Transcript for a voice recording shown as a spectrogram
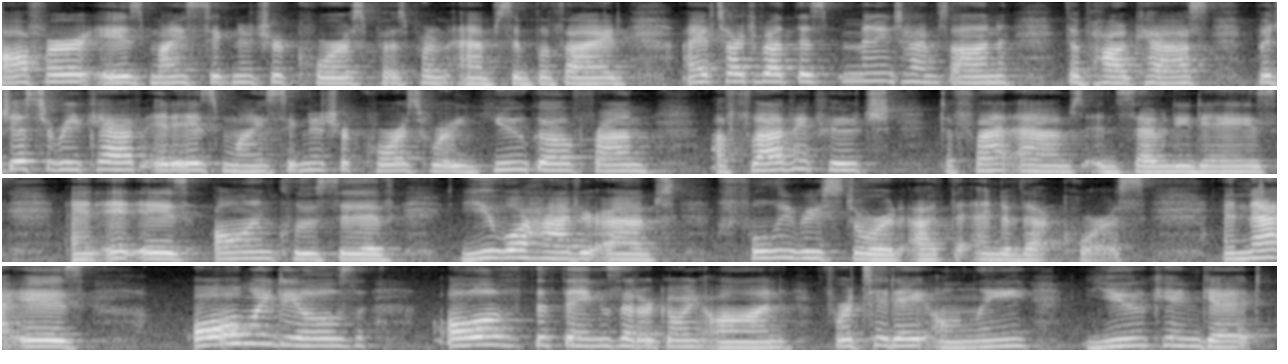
offer is my signature course, Postpartum Ab Simplified. I have talked about this many times on the podcast, but just to recap, it is my signature course where you go from a flabby pooch to flat abs in 70 days, and it is all inclusive. You will have your abs fully restored at the end of that course. And that is all my deals all of the things that are going on for today only, you can get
